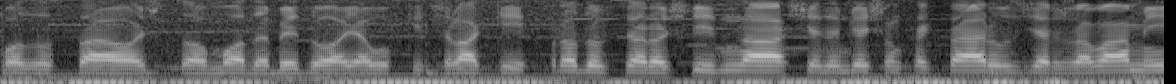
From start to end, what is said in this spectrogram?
Pozostałość to młode bydło, jałówki, cielaki. Produkcja roślinna 70 hektarów z dzierżawami.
